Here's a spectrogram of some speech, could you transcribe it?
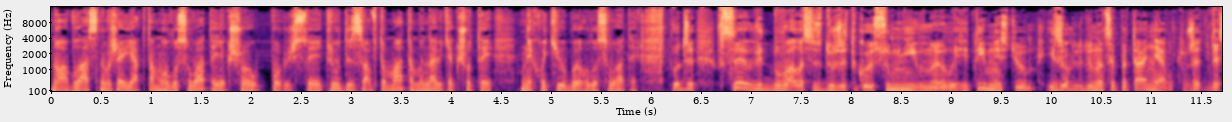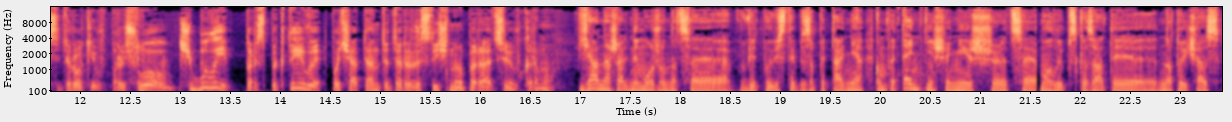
Ну а власне, вже як там голосувати, якщо поруч стоять люди з автоматами, навіть якщо ти не хотів би голосувати. Отже, все відбувалося з дуже такою сумнівною легітимністю. І з огляду на це питання, от уже 10 років пройшло. Чи були перспективи почати антитерористичну операцію в Криму? Я, на жаль, не можу на це відповісти запитання компетентніше, ніж це могли б сказати на той час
